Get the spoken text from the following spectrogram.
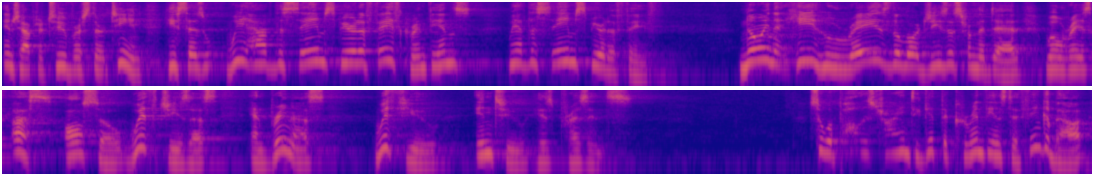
In chapter 2, verse 13, he says, We have the same spirit of faith, Corinthians. We have the same spirit of faith knowing that he who raised the Lord Jesus from the dead will raise us also with Jesus and bring us with you into his presence. So, what Paul is trying to get the Corinthians to think about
